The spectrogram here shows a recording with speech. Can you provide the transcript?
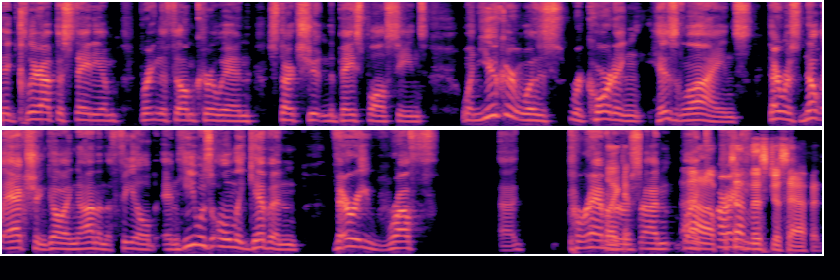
They'd clear out the stadium, bring the film crew in, start shooting the baseball scenes. When Uecker was recording his lines, there was no action going on in the field, and he was only given very rough uh, parameters like, on. Like, uh, pretend right, this just happened.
